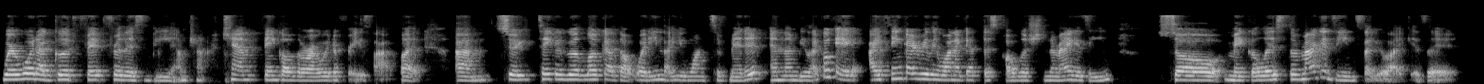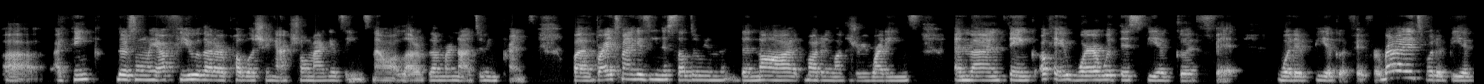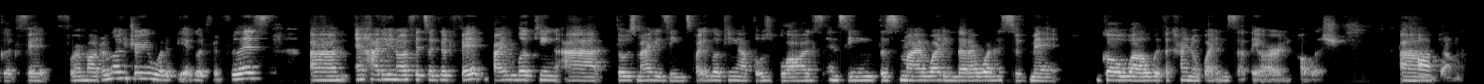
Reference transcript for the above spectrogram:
where would a good fit for this be? I'm trying, I can't think of the right way to phrase that, but um, so you take a good look at the wedding that you want submitted, and then be like, okay, I think I really want to get this published in a magazine. So make a list of magazines that you like. Is it uh, I think there's only a few that are publishing actual magazines now. A lot of them are not doing print, but Brides Magazine is still doing the not modern luxury weddings. And then think, okay, where would this be a good fit? Would it be a good fit for brides? Would it be a good fit for modern luxury? Would it be a good fit for this? Um, and how do you know if it's a good fit? By looking at those magazines, by looking at those blogs and seeing this my wedding that I want to submit go well with the kind of weddings that they already publish. Um, awesome.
